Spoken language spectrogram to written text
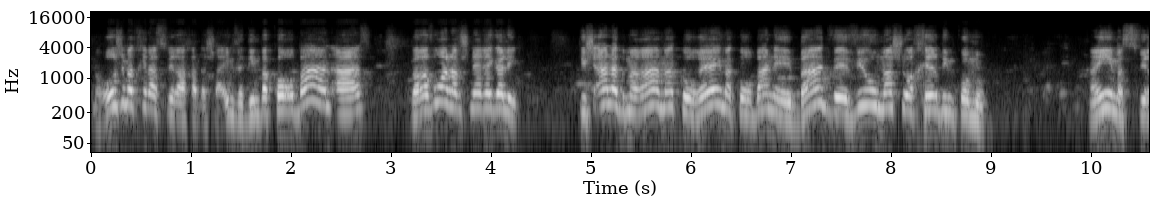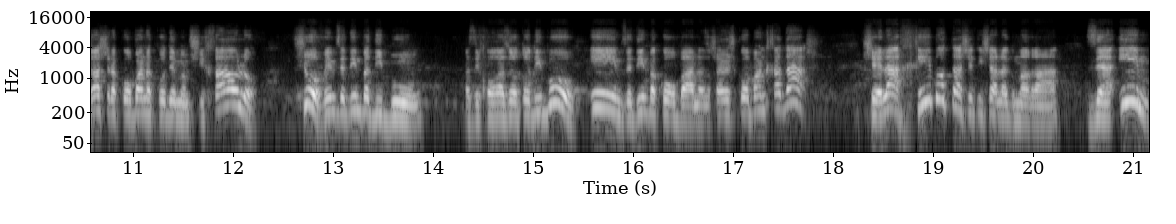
ברור שמתחילה ספירה חדשה. אם זה דין בקורבן, אז כבר עברו עליו שני רגלים. תשאל הגמרא מה קורה אם הקורבן נאבד והביאו משהו אחר במקומו. האם הספירה של הקורבן הקודם ממשיכה או לא? שוב, אם זה דין בדיבור, אז לכאורה זה אותו דיבור. אם זה דין בקורבן, אז עכשיו יש קורבן חדש. שאלה הכי בוטה שתשאל הגמרא, זה האם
